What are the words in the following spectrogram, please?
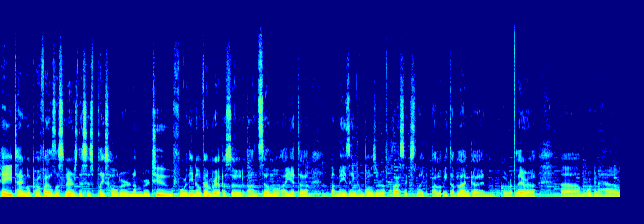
Hey, Tango Profiles listeners, this is placeholder number two for the November episode Anselmo Aieta, amazing composer of classics like Palomita Blanca and Corralera. Um, we're going to have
